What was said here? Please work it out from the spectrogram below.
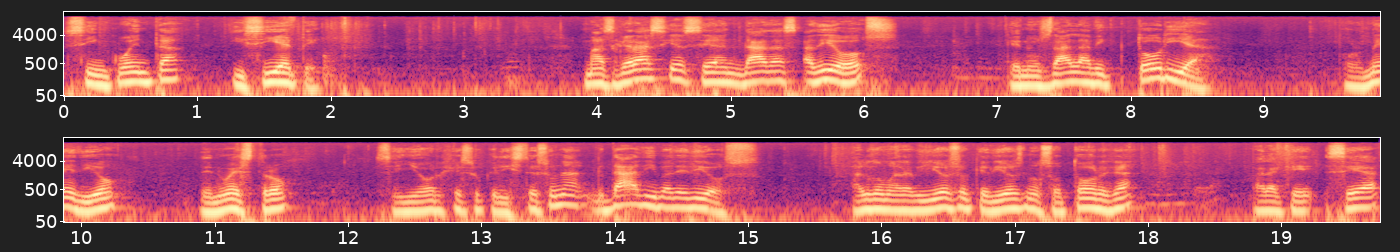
57. Más gracias sean dadas a Dios que nos da la victoria por medio de nuestro Señor Jesucristo. Es una dádiva de Dios, algo maravilloso que Dios nos otorga para que sea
